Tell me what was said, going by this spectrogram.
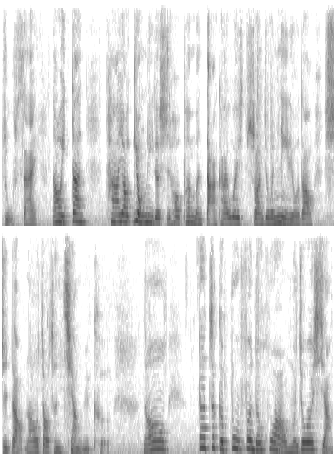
阻塞，然后一旦他要用力的时候，喷门打开，胃酸就会逆流到食道，然后造成呛与咳。然后，那这个部分的话，我们就会想。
